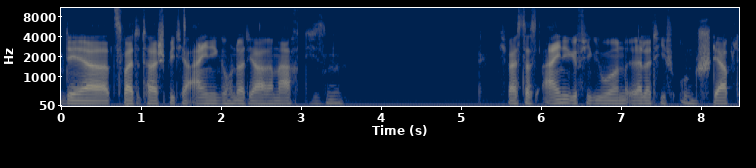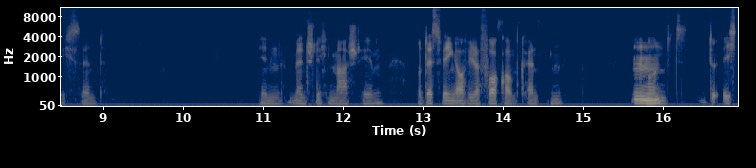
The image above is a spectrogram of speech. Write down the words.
der zweite Teil spielt ja einige hundert Jahre nach diesem. Ich weiß, dass einige Figuren relativ unsterblich sind in menschlichen Maßstäben und deswegen auch wieder vorkommen könnten. Mhm. Und ich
